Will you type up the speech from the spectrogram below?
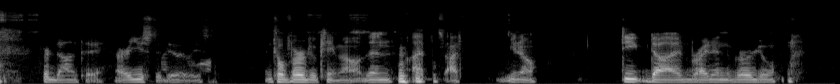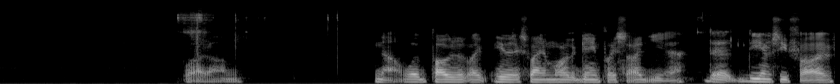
for Dante, or I used to do at least. Until Vergil came out. Then I I you know, deep dive right into Vergil. but um no, what Pugs like he was explaining more of the gameplay side. Yeah, the DMC five.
